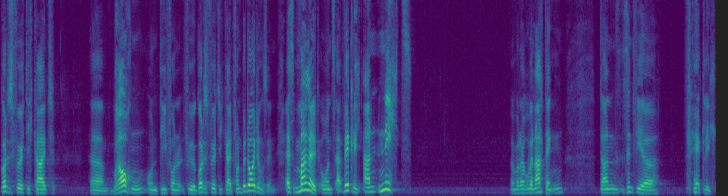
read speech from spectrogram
Gottesfürchtigkeit äh, brauchen und die von, für Gottesfürchtigkeit von Bedeutung sind. Es mangelt uns wirklich an nichts. Wenn wir darüber nachdenken, dann sind wir wirklich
